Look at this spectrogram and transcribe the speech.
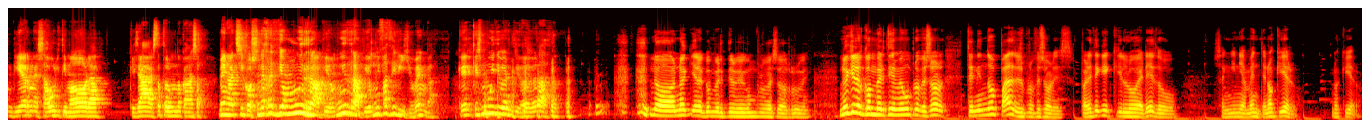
un viernes a última hora, que ya está todo el mundo cansado. Venga, chicos, un ejercicio muy rápido, muy rápido, muy facilillo, venga. Que, que es muy divertido, de verdad. No, no quiero convertirme en un profesor, Rubén. No quiero convertirme en un profesor teniendo padres profesores. Parece que, que lo heredo sanguíneamente. No quiero. No quiero.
